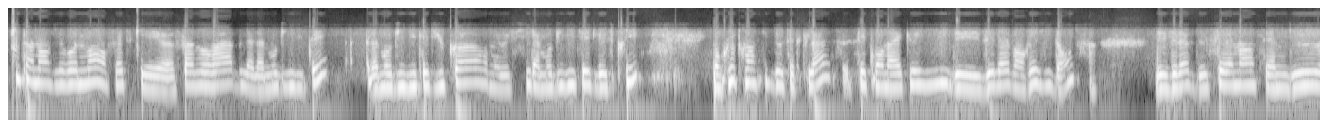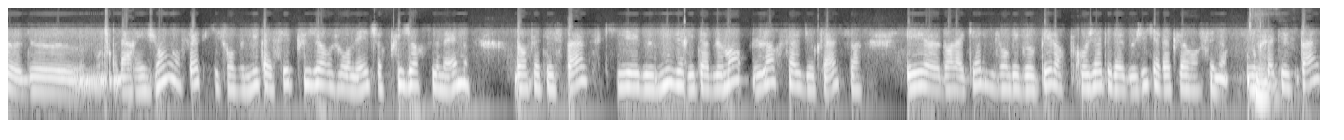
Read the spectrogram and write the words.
tout un environnement en fait qui est favorable à la mobilité, la mobilité du corps, mais aussi la mobilité de l'esprit. Donc le principe de cette classe, c'est qu'on a accueilli des élèves en résidence des élèves de CM1, CM2 euh, de la région, en fait, qui sont venus passer plusieurs journées, sur plusieurs semaines, dans cet espace qui est devenu véritablement leur salle de classe et euh, dans laquelle ils ont développé leur projet pédagogique avec leurs enseignants. Donc cet espace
